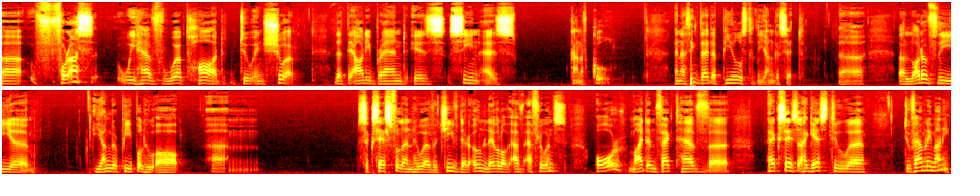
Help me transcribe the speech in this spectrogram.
Uh, for us, we have worked hard to ensure that the Audi brand is seen as kind of cool. And I think that appeals to the younger set. Uh, a lot of the uh, younger people who are um, successful and who have achieved their own level of affluence, or might in fact have uh, access, I guess, to, uh, to family money.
